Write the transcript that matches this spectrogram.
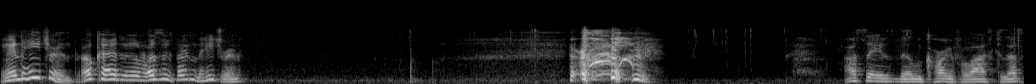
and the Heatran. Okay, I wasn't expecting the Heatran. I'll save the Lucario for last because that's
